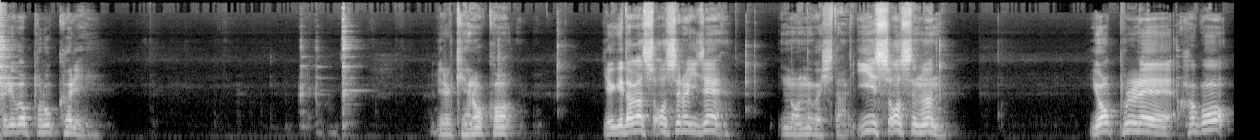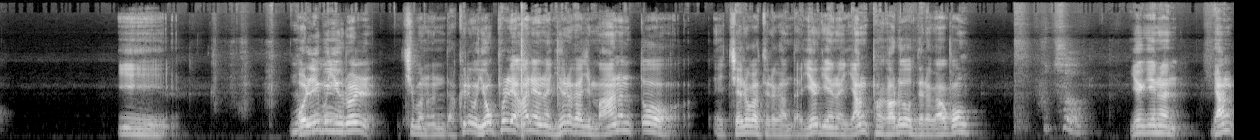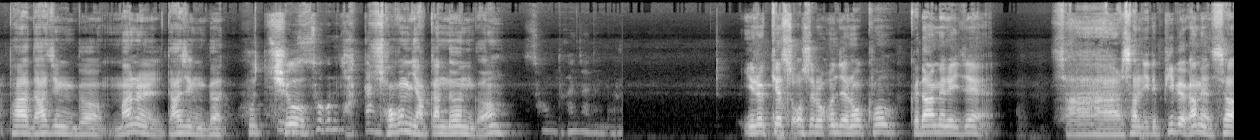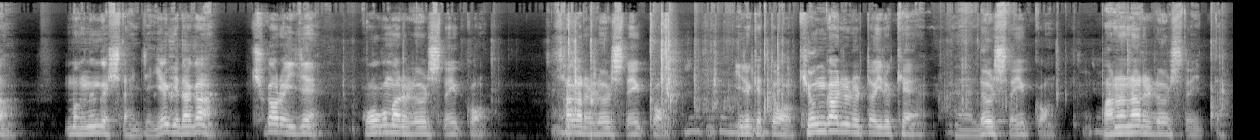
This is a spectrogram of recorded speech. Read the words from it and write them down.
그리고 브로콜리 이렇게 해놓고 여기다가 소스를 이제 넣는 것이다. 이 소스는 요플레하고 이 올리브유를 집어넣는다. 그리고 요 플레 안에는 여러 가지 많은 또 재료가 들어간다. 여기에는 양파 가루도 들어가고 후추 여기는 양파 다진 거, 마늘 다진 것, 후추, 소금 약간 소금 약간 넣은 거 소금도 간장은 모르 이렇게 소스를 얹어 놓고 그 다음에는 이제 살살 이렇게 비벼 가면서 먹는 것이다. 이제 여기다가 추가로 이제 고구마를 넣을 수도 있고 사과를 넣을 수도 있고 이렇게 또 견과류를 또 이렇게 에, 넣을 수도 있고 바나나를 넣을 수도 있다.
